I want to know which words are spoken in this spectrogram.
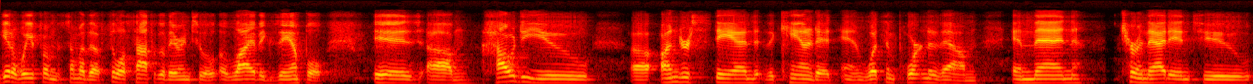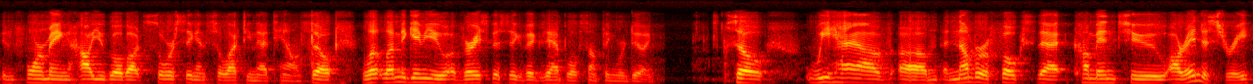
get away from some of the philosophical there into a, a live example, is um, how do you uh, understand the candidate and what's important to them, and then turn that into informing how you go about sourcing and selecting that talent. So let, me give you a very specific example of something we're doing. So we have um, a number of folks that come into our industry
